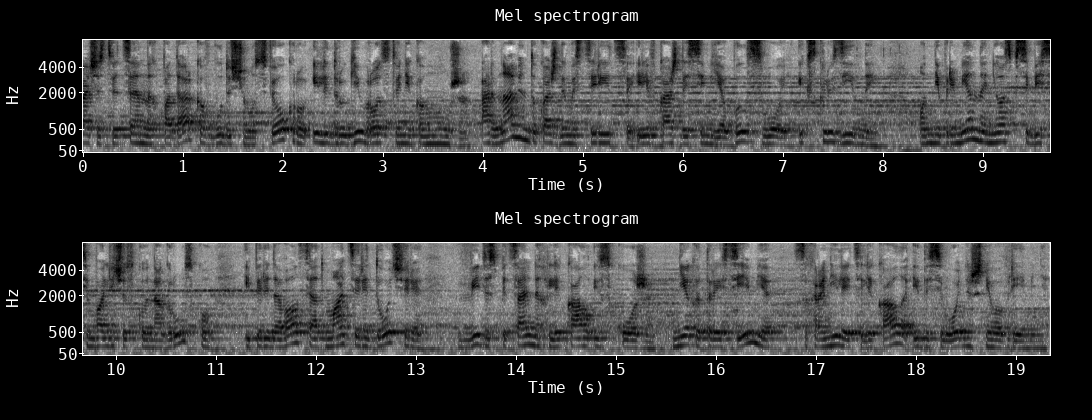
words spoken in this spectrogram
качестве ценных подарков будущему свекру или другим родственникам мужа. Орнамент у каждой мастерицы или в каждой семье был свой, эксклюзивный. Он непременно нес в себе символическую нагрузку и передавался от матери дочери в виде специальных лекал из кожи. Некоторые семьи сохранили эти лекала и до сегодняшнего времени.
